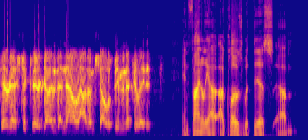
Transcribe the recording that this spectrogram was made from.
they're going to stick to their guns and not allow themselves to be manipulated. And finally, I'll, I'll close with this. Um,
